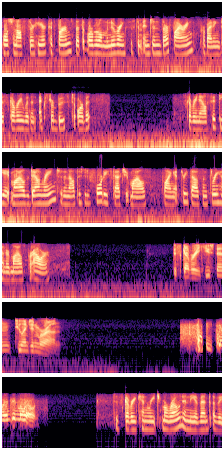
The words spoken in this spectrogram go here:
The propulsion officer here confirms that the orbital maneuvering system engines are firing, providing Discovery with an extra boost to orbit. Discovery now 58 miles downrange at an altitude of 40 statute miles, flying at 3,300 miles per hour. Discovery Houston, two engine Morón. Copy. Two engine Morón. Discovery can reach Morón in the event of a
